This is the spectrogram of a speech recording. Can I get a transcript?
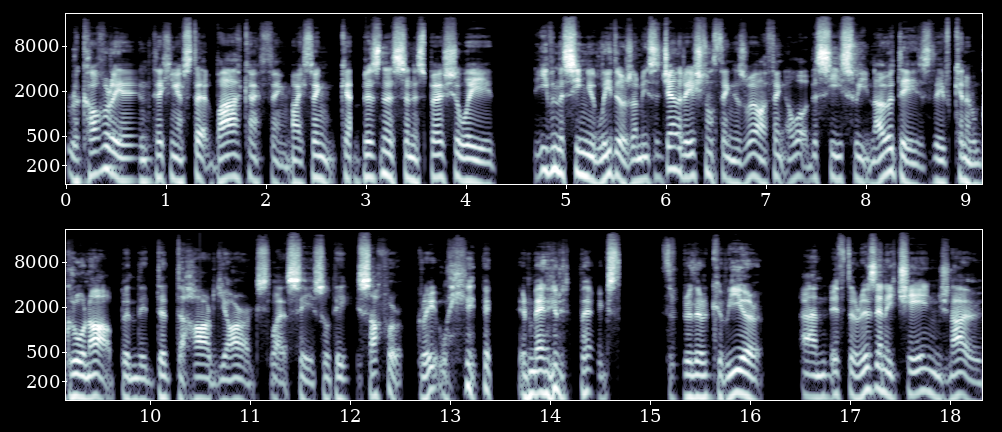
recovery and taking a step back, I think. I think uh, business and especially even the senior leaders, I mean, it's a generational thing as well. I think a lot of the C suite nowadays, they've kind of grown up and they did the hard yards, let's say. So they suffer greatly in many respects through their career. And if there is any change now,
